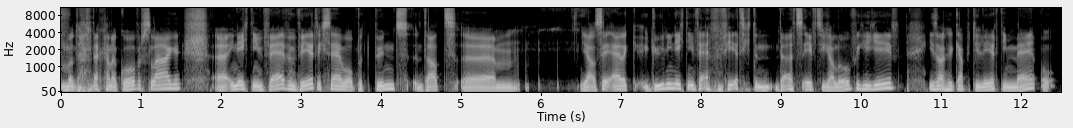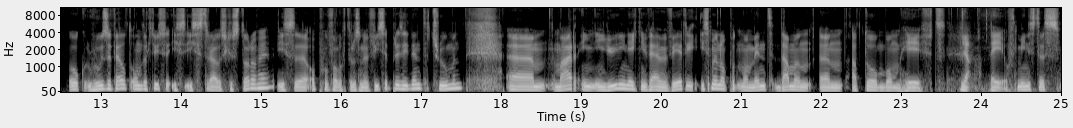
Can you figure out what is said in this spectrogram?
maar dat, dat gaan ik overslagen. Uh, in 1945 zijn we op het punt dat... Um, ja, eigenlijk juli 1945, de Duits heeft zich al overgegeven, is al gecapituleerd in mei. Ook Roosevelt ondertussen is, is trouwens gestorven, is uh, opgevolgd door zijn vicepresident Truman. Um, maar in, in, juli 1945 is men op het moment dat men een atoombom heeft. Ja. Nee, of minstens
